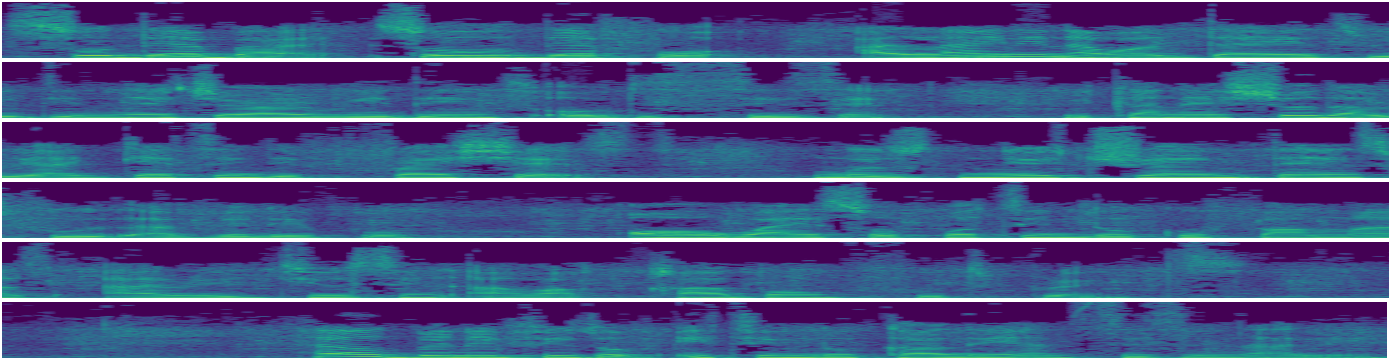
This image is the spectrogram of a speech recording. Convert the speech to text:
So thereby, so therefore, aligning our diet with the natural rhythms of the season, we can ensure that we are getting the freshest, most nutrient dense food available all while supporting local farmers and reducing our carbon footprint. Health benefits of eating locally and seasonally.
